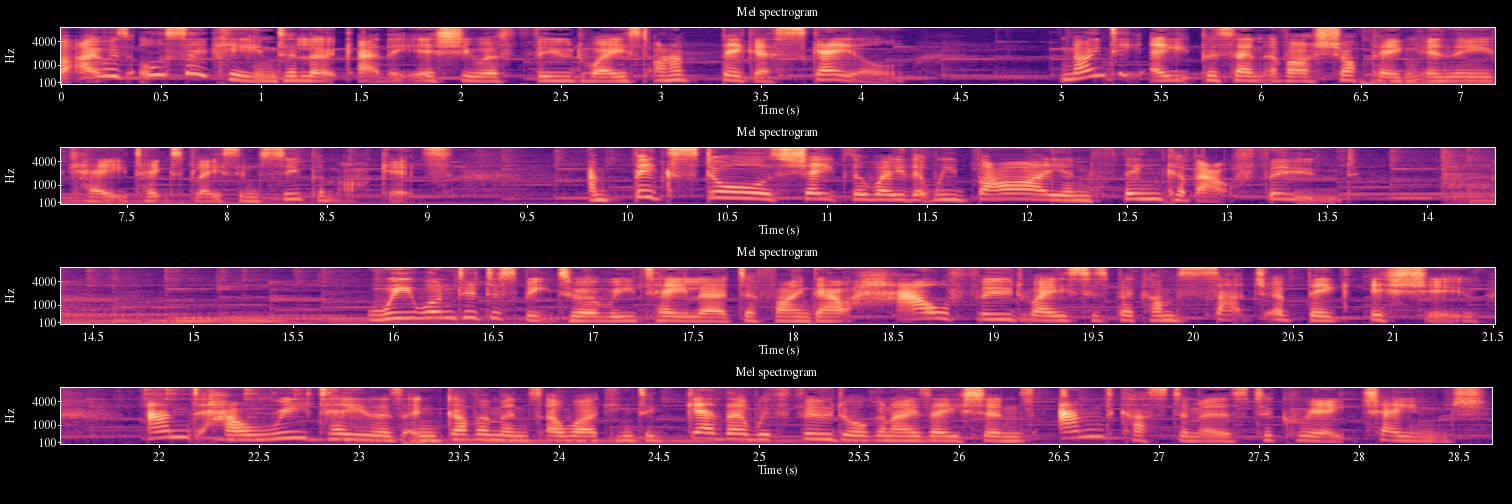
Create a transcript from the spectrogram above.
But I was also keen to look at the issue of food waste on a bigger scale. 98% of our shopping in the UK takes place in supermarkets, and big stores shape the way that we buy and think about food. We wanted to speak to a retailer to find out how food waste has become such a big issue and how retailers and governments are working together with food organisations and customers to create change.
